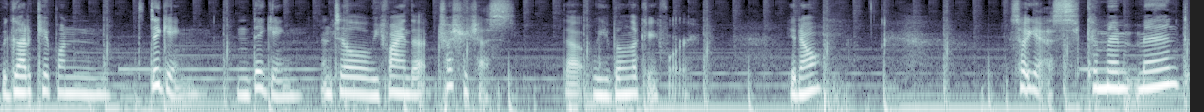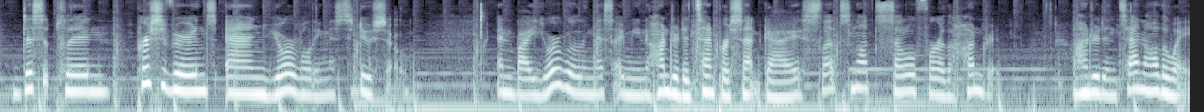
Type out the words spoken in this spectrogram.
we gotta keep on digging and digging until we find the treasure chest that we've been looking for. You know? So, yes, commitment, discipline, perseverance, and your willingness to do so. And by your willingness, I mean 110%, guys. Let's not settle for the 100. 110 all the way.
